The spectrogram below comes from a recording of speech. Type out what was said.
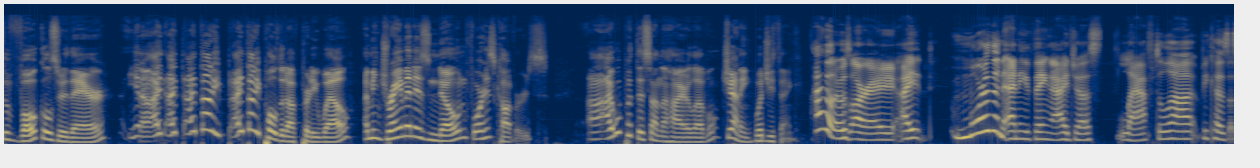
the vocals are there. You know, I, I I thought he I thought he pulled it off pretty well. I mean, Draiman is known for his covers. Uh, I would put this on the higher level. Jenny, what'd you think? I thought it was all right. I more than anything, I just laughed a lot because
